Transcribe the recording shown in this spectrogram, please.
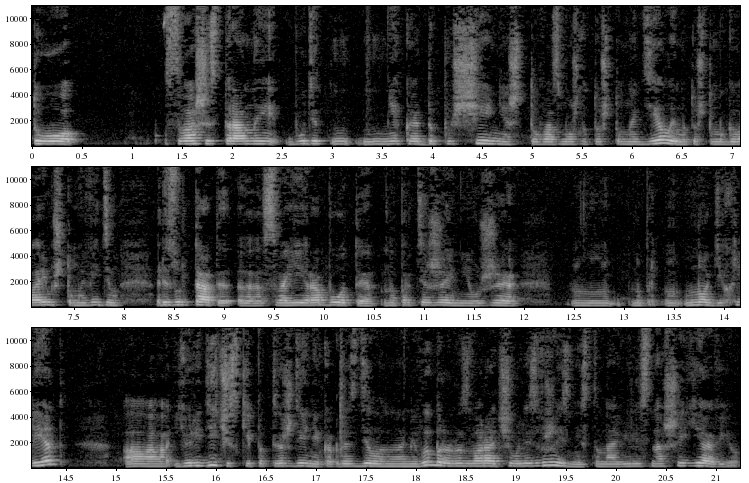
то с вашей стороны будет некое допущение, что, возможно, то, что мы делаем, и то, что мы говорим, что мы видим результаты э, своей работы на протяжении уже многих лет, а юридические подтверждения, когда сделаны нами выборы, разворачивались в жизни, становились нашей явью.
